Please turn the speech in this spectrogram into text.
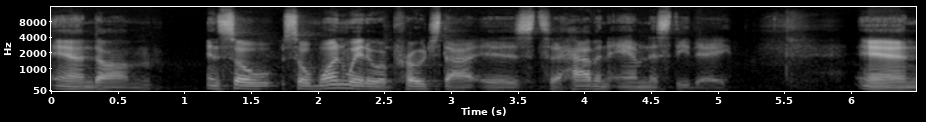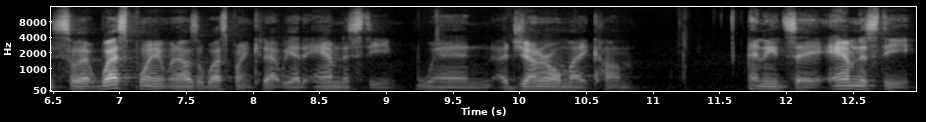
And um, and so so one way to approach that is to have an amnesty day. And so at West Point, when I was a West Point cadet, we had amnesty when a general might come and he'd say amnesty.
